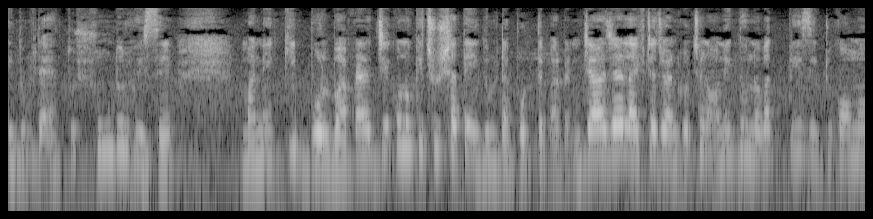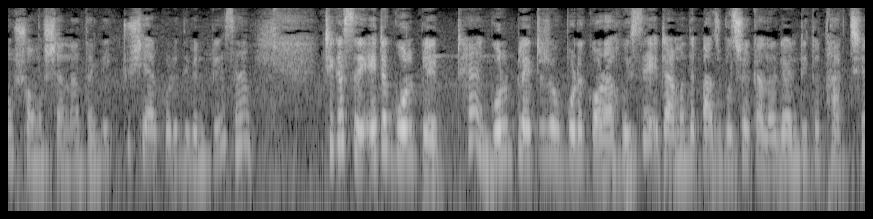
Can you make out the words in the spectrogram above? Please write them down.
এই দুলটা এত সুন্দর হয়েছে মানে কি বলব, আপনারা যে কোনো কিছুর সাথে এই দুলটা পড়তে পারবেন। যারা যারা লাইফটা জয়েন করছেন, অনেক ধন্যবাদ। প্লিজ একটু কোনো সমস্যা না থাকলে একটু শেয়ার করে দিবেন প্লিজ হ্যাঁ? ঠিক আছে, এটা গোল প্লেট হ্যাঁ? গোল প্লেটের উপরে করা হয়েছে এটা আমাদের পাঁচ বছরের কালার গ্যারান্টি তো থাকছে।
